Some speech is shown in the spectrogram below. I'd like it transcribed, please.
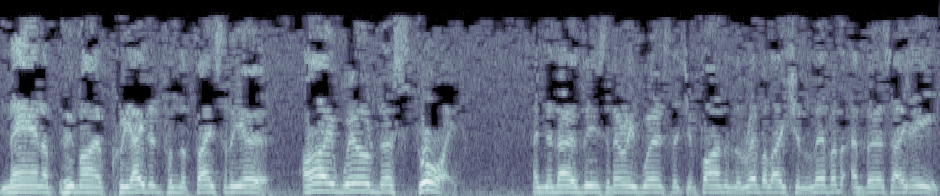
man whom I have created from the face of the earth. I will destroy. And you know, these are very words that you find in the Revelation 11 and verse 18.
